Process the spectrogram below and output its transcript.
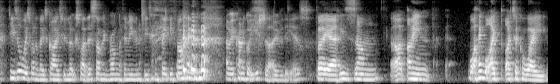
he's always one of those guys who looks like there's something wrong with him, even if he's completely fine. and we've kind of got used to that over the years. But yeah, he's um. I, I mean, well, I think what I I took away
